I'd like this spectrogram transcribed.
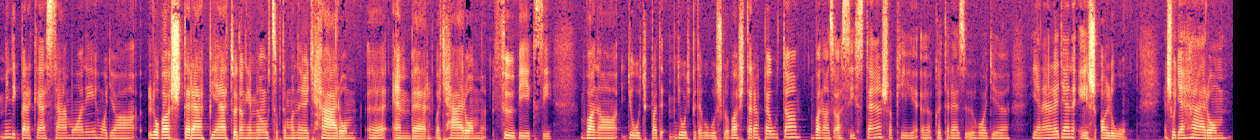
mindig bele kell számolni, hogy a lovas terápiát tulajdonképpen úgy szoktam mondani, hogy három ö, ember, vagy három fő végzi. Van a gyógyped, gyógypedagógus lovasterapeuta, van az asszisztens, aki ö, kötelező, hogy ö, jelen legyen, és a ló. És ugye három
